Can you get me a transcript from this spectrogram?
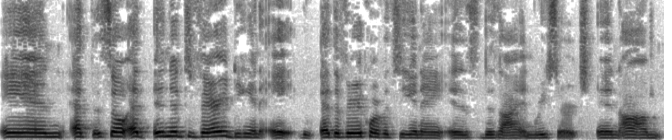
And at the so at in its very DNA, at the very core of its DNA is design research, and um,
